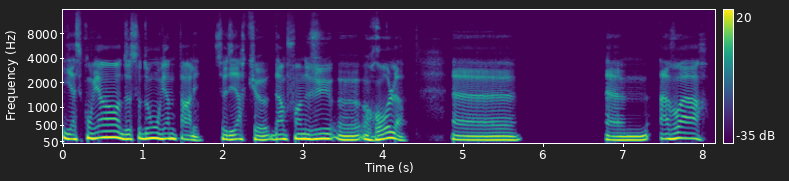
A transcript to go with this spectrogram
il y a ce qu'on vient de ce dont on vient de parler, se dire que d'un point de vue rôle, avoir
